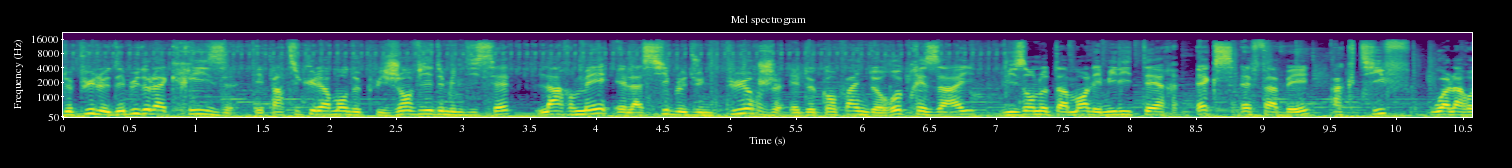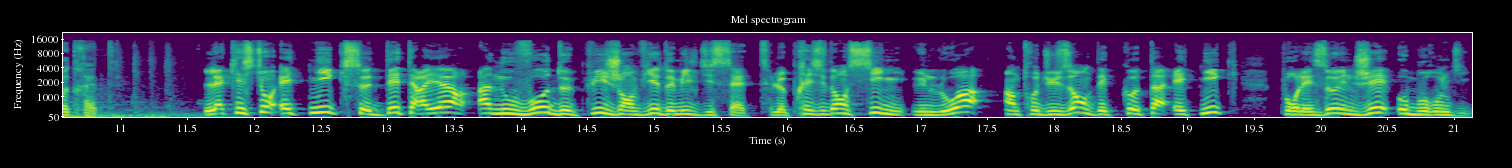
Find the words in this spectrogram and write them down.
Depuis le début de la crise, et particulièrement depuis janvier 2017, l'armée est la cible d'une purge et de campagnes de représailles visant notamment les militaires ex-FAB, actifs ou à la retraite. La question ethnique se détériore à nouveau depuis janvier 2017. Le président signe une loi introduisant des quotas ethniques pour les ONG au Burundi.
